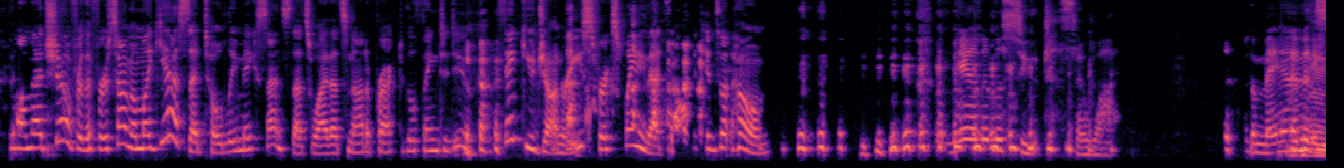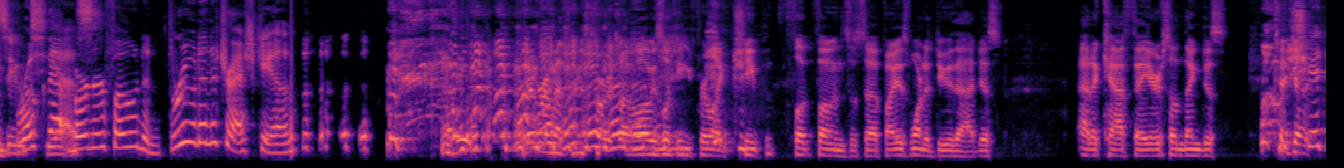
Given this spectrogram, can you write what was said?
on that show for the first time. I'm like, yes, that totally makes sense. That's why that's not a practical thing to do. Thank you, John Reese, for explaining that to all the kids at home. man in the suit so what The man and in then the he suit. broke that yes. burner phone and threw it in a trash can whenever I'm at thrift stores, I'm always looking for like cheap flip phones and stuff. I just want to do that, just at a cafe or something. Just Oh, take a shit.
